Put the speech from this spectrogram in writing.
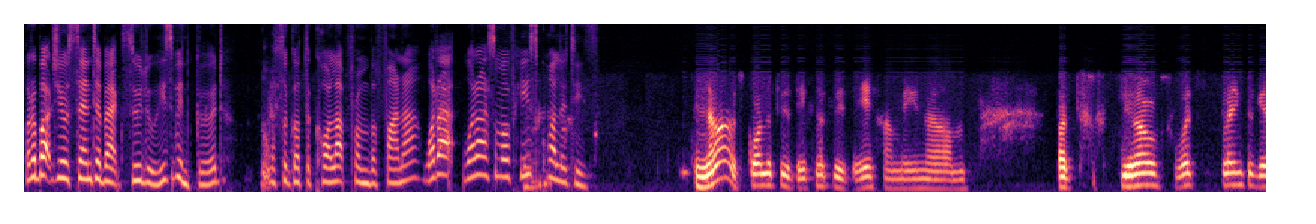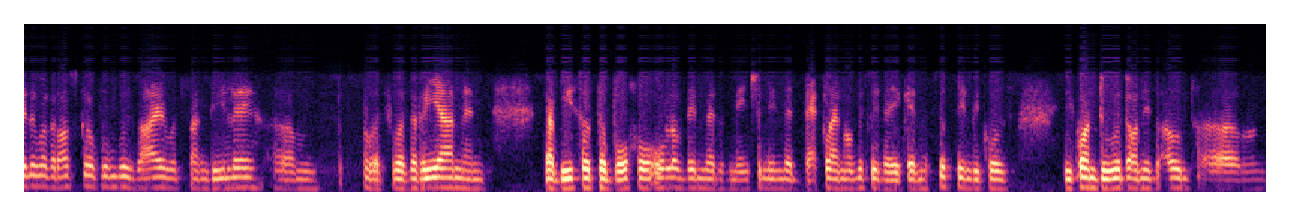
What about your centre back Zulu? He's been good. Also got the call up from Bafana. What are what are some of his qualities? No, his qualities definitely there. I mean, um, but you know, with playing together with Roscoe Pumbuzai, with Sandile, um, with with Rian and Tabiso Taboho, all of them that is mentioned in that backline, obviously they can assist him because he can't do it on his own. Um,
